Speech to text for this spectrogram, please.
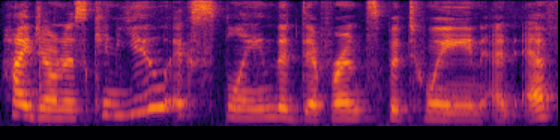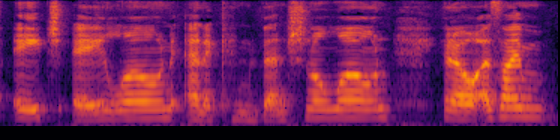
Hi, Jonas. Can you explain the difference between an FHA loan and a conventional loan? You know, as I'm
